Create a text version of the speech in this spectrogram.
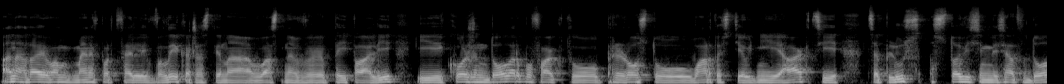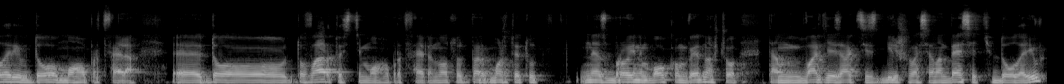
А нагадаю вам, в мене в портфелі велика частина власне в PayPal, і кожен долар по факту приросту вартості однієї акції це плюс 180 доларів до мого портфеля, е, до, до вартості мого портфеля. Ну то тепер можете тут незброєним оком видно, що там вартість акцій збільшилася на 10 доларів.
